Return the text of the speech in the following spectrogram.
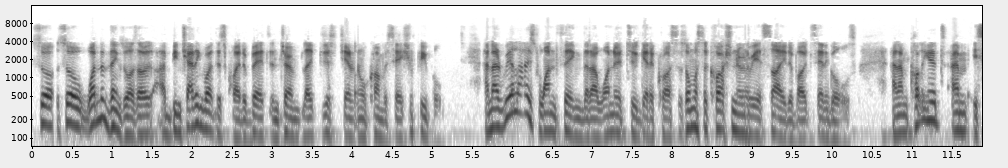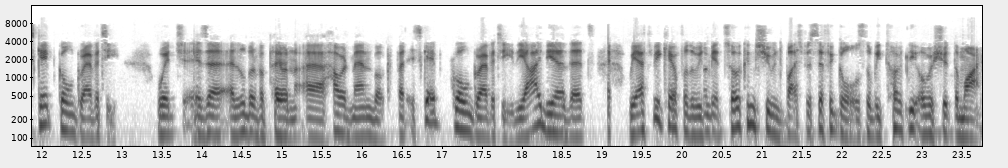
So, so one of the things was I, I've been chatting about this quite a bit in terms like just general conversation with people, and I realized one thing that I wanted to get across. It's almost a cautionary aside about setting goals, and I'm calling it um, escape goal gravity. Which is a, a little bit of a play on uh, Howard Mann book, but escape goal gravity. The idea that we have to be careful that we don't get so consumed by specific goals that we totally overshoot the mark.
